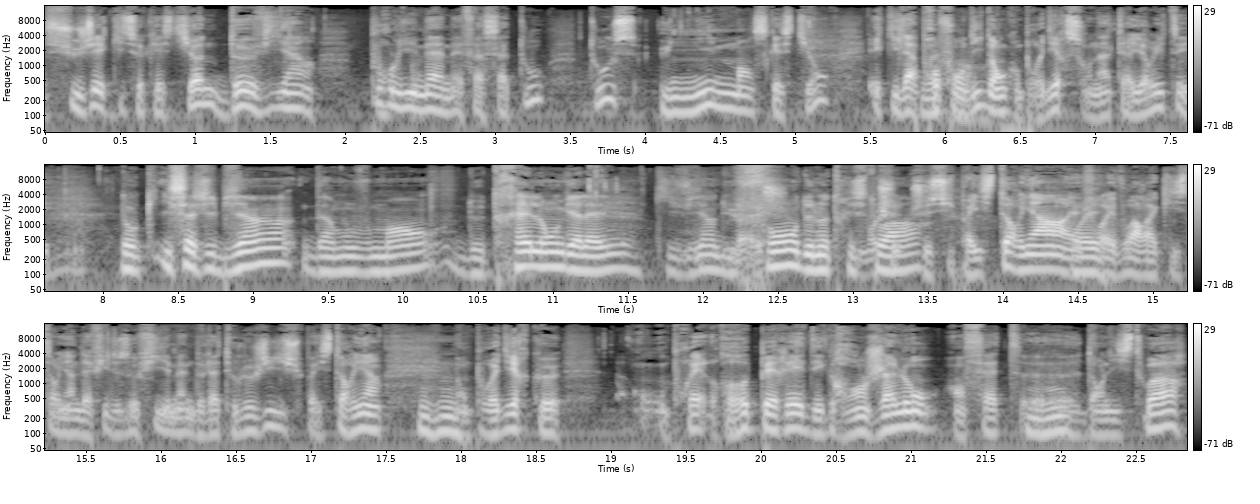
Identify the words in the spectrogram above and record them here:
sujet qui se questionne devient pour lui-même et face à tout, tous, une immense question et qu'il approfondit donc, on pourrait dire, son intériorité. Donc il s'agit bien d'un mouvement de très longue haleine qui vient du bah, fond de notre histoire. je ne suis pas historien, il faudrait voir avec l'historien de la philosophie et même de la théologie, je ne suis pas historien. Mhm. On pourrait dire que on pourrait repérer des grands jalons en fait euh, mhm. dans l'histoire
